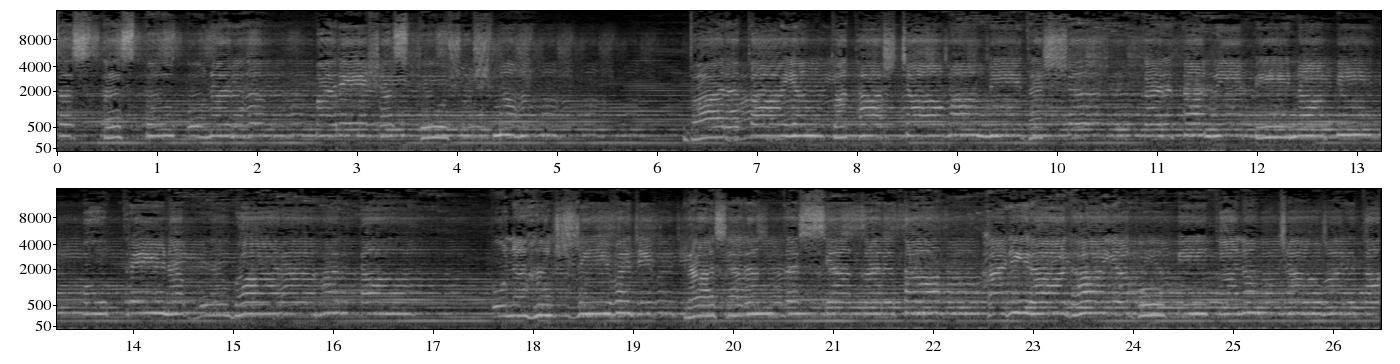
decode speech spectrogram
सस्तस्तु पुनरः परेशस्तु शुष्मः द्वारकायम् कथाश्चामामेधश्च कर्ता नृपेनापि पुत्रेण भूभारहर्ता। पुनः श्रीवजिरासरङ्गस्य कर्ता हरिराधाय गोपीकनम् च वर्ता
